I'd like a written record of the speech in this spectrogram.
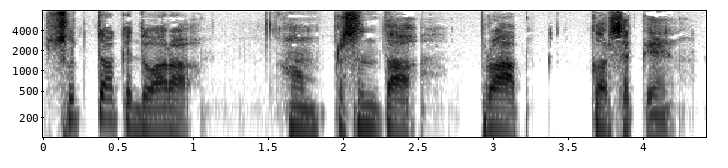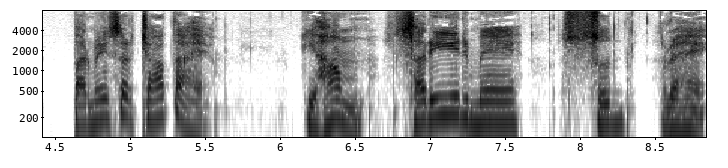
शुद्धता के द्वारा हम प्रसन्नता प्राप्त कर सकें परमेश्वर चाहता है कि हम शरीर में शुद्ध रहें।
